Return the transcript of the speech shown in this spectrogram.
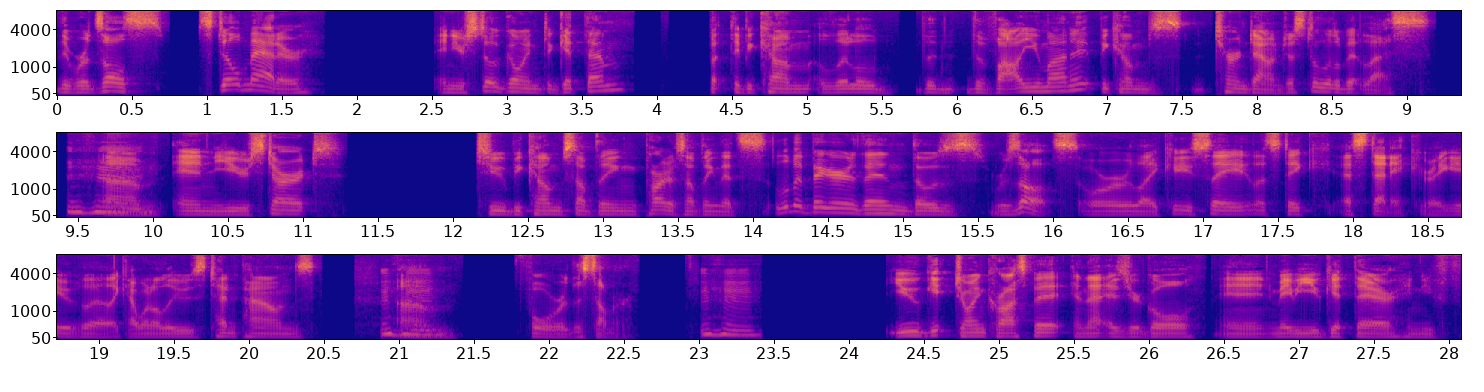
the results still matter and you're still going to get them, but they become a little the the volume on it becomes turned down just a little bit less Mm-hmm. um, and you start to become something part of something that's a little bit bigger than those results or like you say let's take aesthetic right you uh, like i want to lose 10 pounds mm-hmm. um, for the summer mm-hmm. you get join crossfit and that is your goal and maybe you get there and you f-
